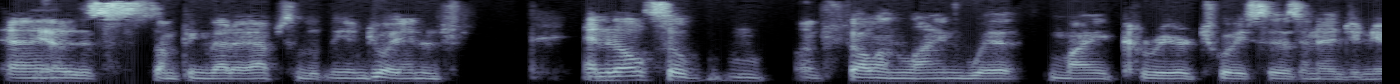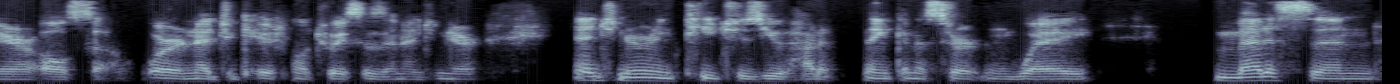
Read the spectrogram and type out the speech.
And yeah. it is something that I absolutely enjoy. And and it also fell in line with my career choice as an engineer also or an educational choice as an engineer. Engineering teaches you how to think in a certain way. Medicine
